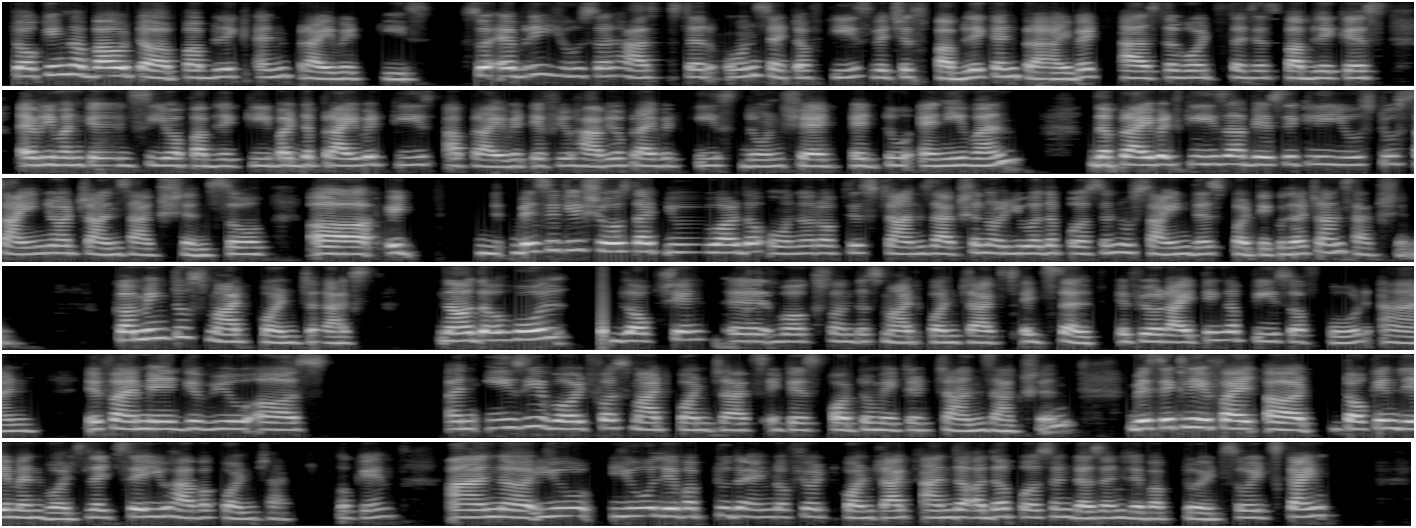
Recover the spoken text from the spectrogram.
Talking about uh, public and private keys. So every user has their own set of keys, which is public and private. As the word suggests, public is everyone can see your public key, but the private keys are private. If you have your private keys, don't share it to anyone. The private keys are basically used to sign your transaction. So uh, it basically shows that you are the owner of this transaction or you are the person who signed this particular transaction. Coming to smart contracts. Now the whole blockchain uh, works on the smart contracts itself. If you're writing a piece of code, and if I may give you a an easy word for smart contracts, it is automated transaction. Basically, if I uh, talk in layman words, let's say you have a contract, okay, and uh, you you live up to the end of your contract, and the other person doesn't live up to it. So it's kind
